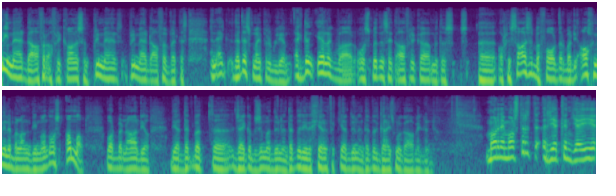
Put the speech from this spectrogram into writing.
primêr daar vir Afrikaners en primêr primêr daar vir wites. En ek dit is my probleem. Ek dink eerlikwaar ons moet in Suid-Afrika met ons uh, organisasies bevorder wat die algemene belang dien want ons almal word benadeel deur dit wat uh, Jacob Zuma doen en dit wat die regering verkeerd doen en dit wat Grace Mugabe doen. Morne Mostert, reken jy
